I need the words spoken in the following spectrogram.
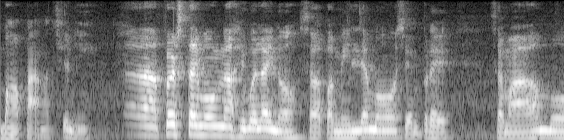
Mga paangat yun eh. Ah, first time mong nahiwalay, no? Sa pamilya mo, syempre, sa mama mo,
